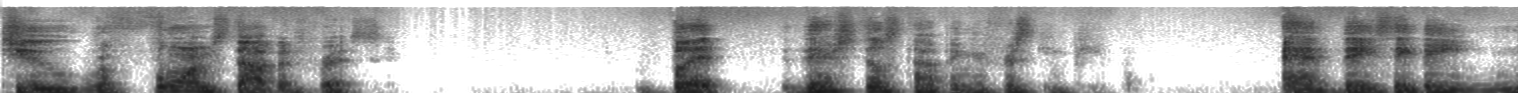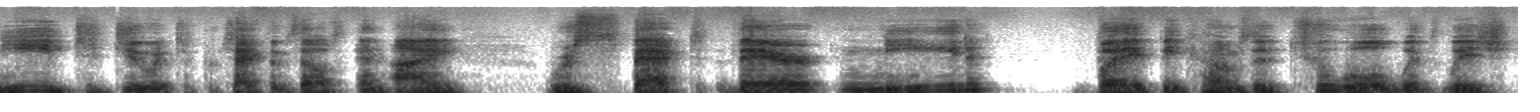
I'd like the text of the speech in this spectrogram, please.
to reform stop and frisk. But they're still stopping and frisking people. And they say they need to do it to protect themselves. And I respect their need, but it becomes a tool with which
